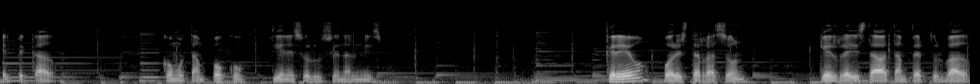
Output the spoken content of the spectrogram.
el pecado, como tampoco tiene solución al mismo. Creo, por esta razón, que el rey estaba tan perturbado.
